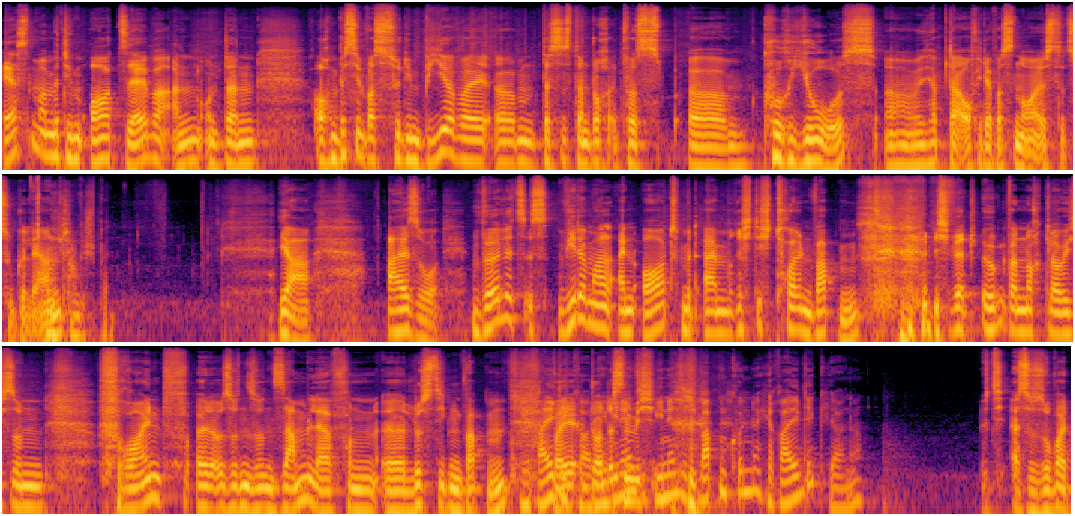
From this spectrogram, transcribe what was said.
erstmal mit dem Ort selber an und dann auch ein bisschen was zu dem Bier, weil ähm, das ist dann doch etwas ähm, kurios. Äh, ich habe da auch wieder was Neues dazu Ich gelernt. bin gespannt. Ja, also, Wörlitz ist wieder mal ein Ort mit einem richtig tollen Wappen. Ich werde irgendwann noch, glaube ich, so ein Freund, äh, so, ein- so ein Sammler von äh, lustigen Wappen. Heraldiker. Weil dort nee, ist wie, nennt nämlich, wie nennt sich Wappenkunde? Heraldik? Ja, ne? Also soweit,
